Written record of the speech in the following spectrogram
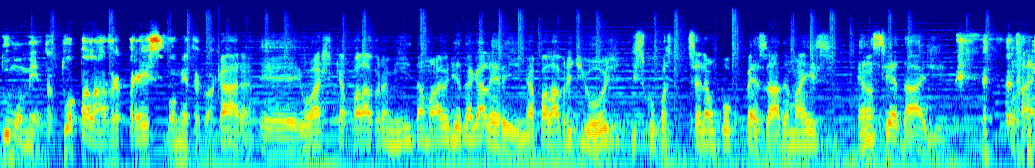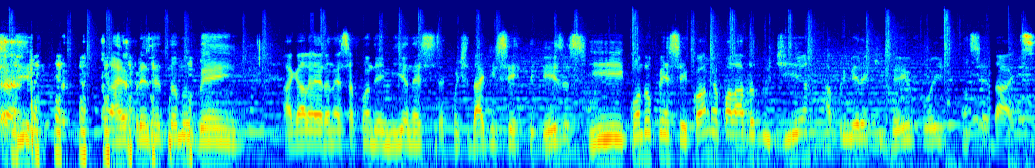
do momento? A tua palavra para esse momento agora. Cara, é, eu acho que a palavra minha e da maioria da galera aí. Minha palavra de hoje, desculpa se ela é um pouco pesada, mas é ansiedade. Eu acho que tá representando bem a galera nessa pandemia, nessa quantidade de incertezas. E quando eu pensei qual a minha palavra do dia, a primeira que veio foi ansiedade.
